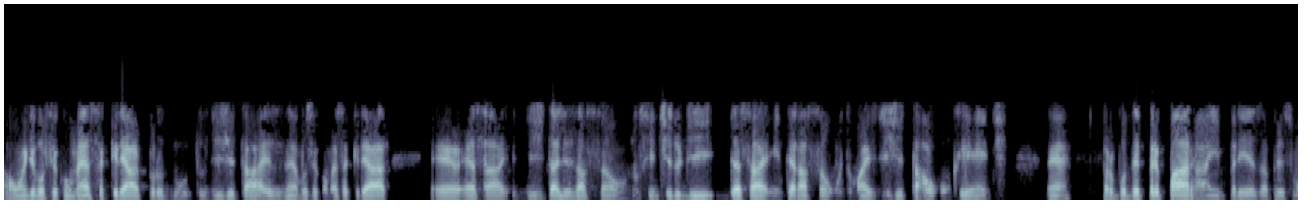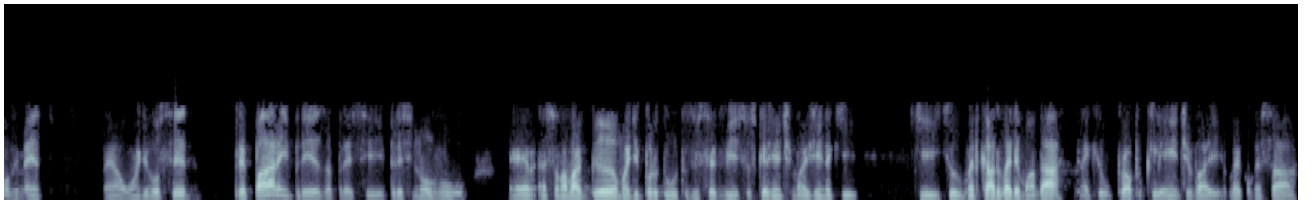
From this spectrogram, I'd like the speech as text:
onde você começa a criar produtos digitais, né? Você começa a criar é, essa digitalização no sentido de dessa interação muito mais digital com o cliente, né? para poder preparar a empresa para esse movimento, né, onde você prepara a empresa para esse, para esse novo, é, essa nova gama de produtos e serviços que a gente imagina que, que, que o mercado vai demandar, né, que o próprio cliente vai, vai começar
